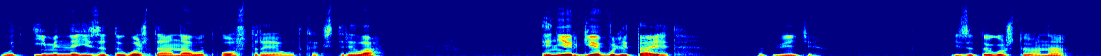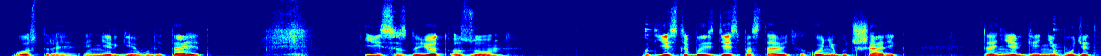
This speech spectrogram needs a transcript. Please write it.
Вот именно из-за того, что она вот острая, вот как стрела, энергия вылетает. Вот видите? Из-за того, что она острая, энергия вылетает и создает озон. Вот если бы здесь поставить какой-нибудь шарик, то энергия не будет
